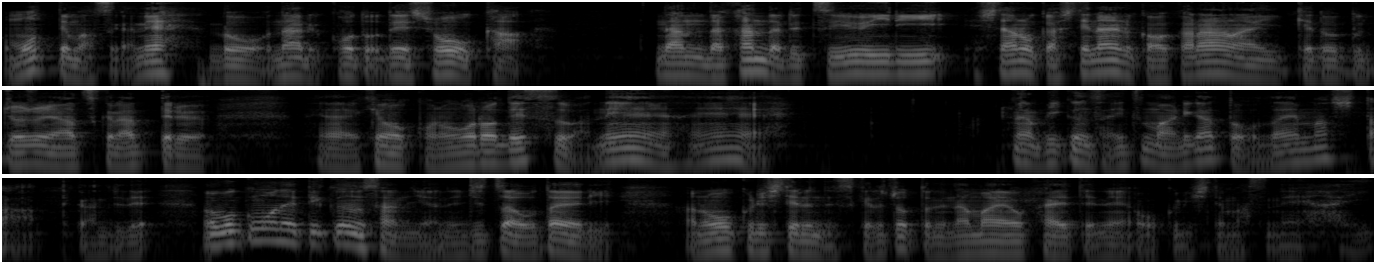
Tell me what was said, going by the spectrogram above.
思ってますがね、どうなることでしょうか。なんだかんだで梅雨入りしたのかしてないのかわからないけど、徐々に暑くなってる、えー、今日この頃ですわね。えー、ピクンさんいつもありがとうございましたって感じで。ま、僕もね、ピクンさんにはね、実はお便り、あの、お送りしてるんですけど、ちょっとね、名前を変えてね、お送りしてますね。はい。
